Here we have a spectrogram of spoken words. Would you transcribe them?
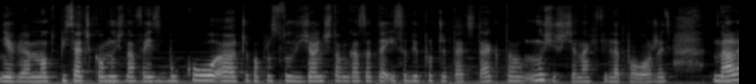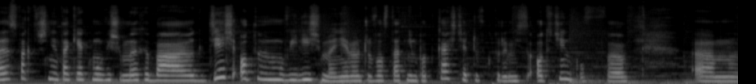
nie wiem, odpisać komuś na Facebooku, e, czy po prostu wziąć tą gazetę i sobie poczytać, tak? To musisz się na chwilę położyć. No ale faktycznie tak, jak mówisz, my chyba gdzieś o tym mówiliśmy, nie wiem, czy w ostatnim podcaście, czy w którymś z odcinków e,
